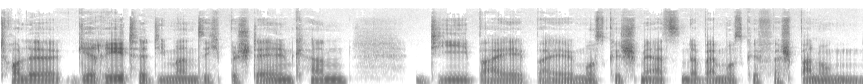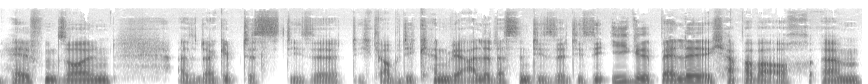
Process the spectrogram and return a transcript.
tolle Geräte, die man sich bestellen kann, die bei, bei Muskelschmerzen oder bei Muskelverspannungen helfen sollen. Also da gibt es diese, ich glaube, die kennen wir alle, das sind diese, diese Igelbälle. Ich habe aber auch ähm,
